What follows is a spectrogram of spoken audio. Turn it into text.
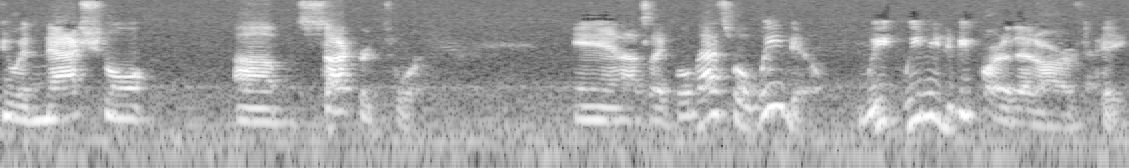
do a national um, soccer tour. And I was like, well, that's what we do. We, we need to be part of that RFP.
